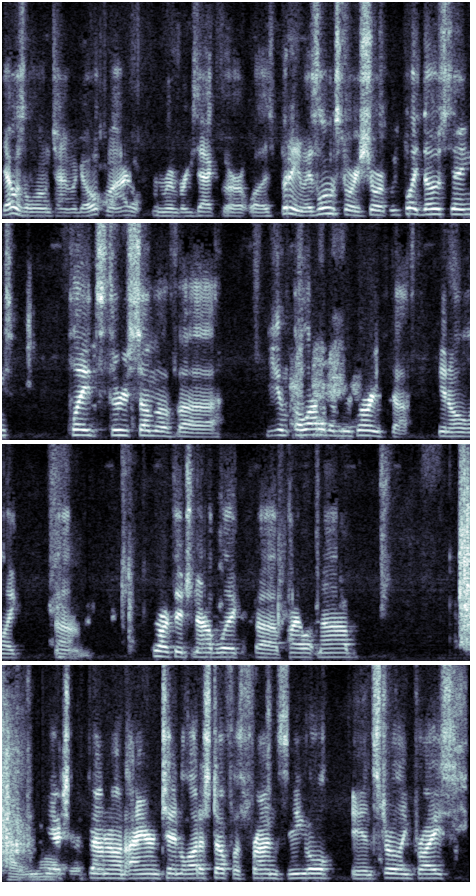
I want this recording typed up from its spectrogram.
That was a long time ago. I don't remember exactly where it was. But anyways, long story short, we played those things. Played through some of uh, you, a lot of the Missouri stuff. You know, like um, Carthage, Noblick, uh, Pilot Knob. I. We actually around Ironton. A lot of stuff with Franz Sigel and Sterling Price.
